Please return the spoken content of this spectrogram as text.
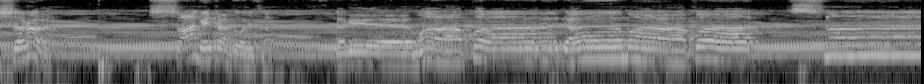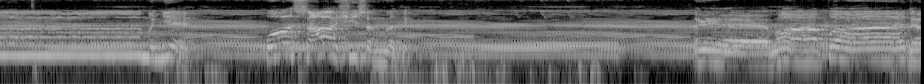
सरळ सा घेतात वरचा अरे मा प ध मा प सा म्हणजे प सा अशी संगत. आहे रे मा प ध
